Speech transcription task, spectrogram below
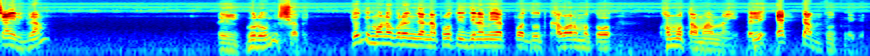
চার গ্রাম এই গুঁড়ো মিশাবেন। যদি মনে করেন যে না, প্রতিদিন আমি এক পোয়া দুধ খাওয়ার মতো ক্ষমতা আমার নাই, তাহলে এক কাপ দুধ নেবেন,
